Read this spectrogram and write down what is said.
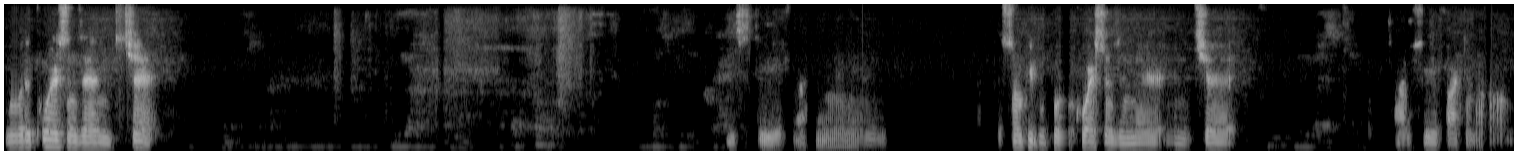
What are the questions in the chat? Let's see if I can. Some people put questions in there in the chat. I'll see if I can um,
